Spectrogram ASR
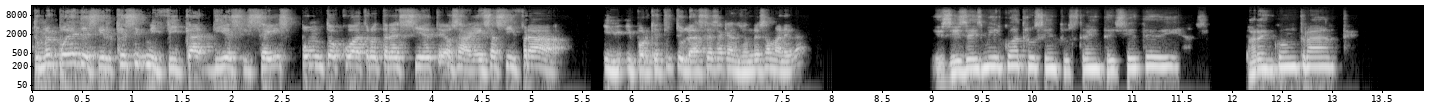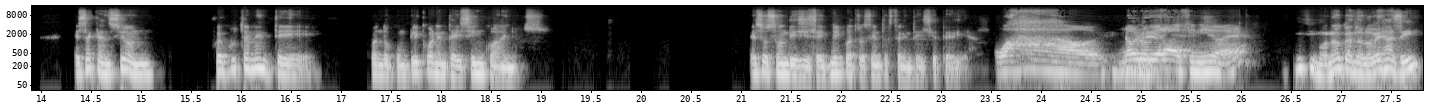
¿Tú me puedes decir qué significa 16.437? O sea, esa cifra, ¿y, por qué titulaste esa canción de esa manera? 16.437 días para encontrarte. Esa canción fue justamente cuando cumplí 45 años. Esos son 16.437 días. ¡Wow! No lo hubiera definido, ¿eh? ¿No? Cuando lo ves así,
